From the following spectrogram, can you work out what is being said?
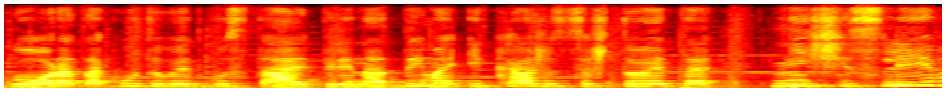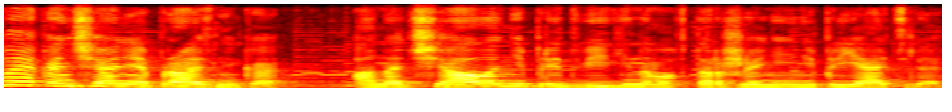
город окутывает густая пелена дыма, и кажется, что это не счастливое окончание праздника, а начало непредвиденного вторжения неприятеля.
